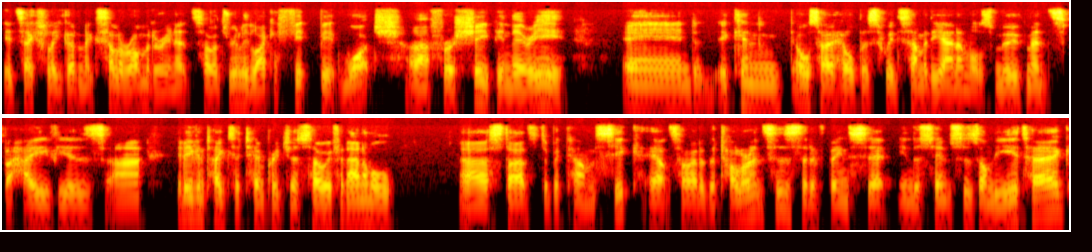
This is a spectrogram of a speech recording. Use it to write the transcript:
it's actually got an accelerometer in it. So it's really like a Fitbit watch uh, for a sheep in their ear. And it can also help us with some of the animal's movements, behaviors. Uh, it even takes a temperature. So if an animal uh, starts to become sick outside of the tolerances that have been set in the sensors on the ear tag,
